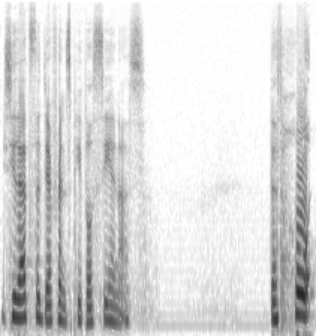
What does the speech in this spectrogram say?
You see, that's the difference people see in us. The whole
